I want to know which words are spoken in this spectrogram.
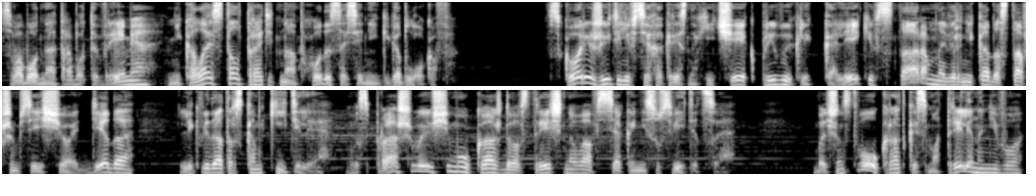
Свободное от работы время Николай стал тратить на обходы соседних гигаблоков. Вскоре жители всех окрестных ячеек привыкли к калеке в старом, наверняка доставшемся еще от деда, ликвидаторском кителе, выспрашивающему у каждого встречного всякой несусветицы. Большинство украдкой смотрели на него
